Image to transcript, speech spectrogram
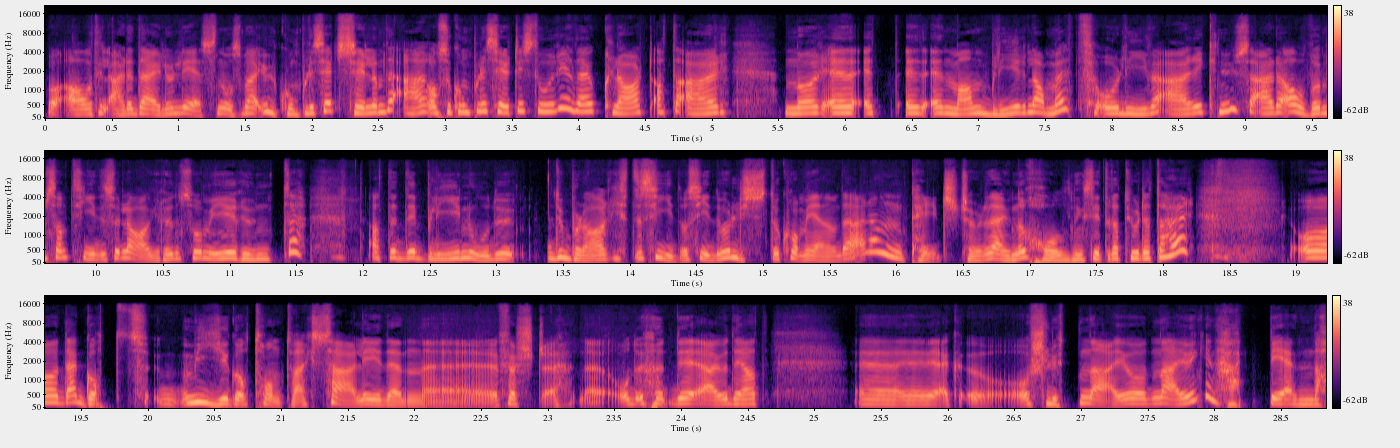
og av og til er det deilig å lese noe som er ukomplisert, selv om det er også komplisert historie. Det er jo klart at det er når et, et, en mann blir lammet og livet er i knus, så er det alvor, men samtidig så lager hun så mye rundt det at det, det blir noe du, du blar til side og side. Du har lyst til å komme gjennom. Det er en page-turner, det er underholdningslitteratur dette her. Og det er godt, mye godt håndverk, særlig i den uh, første. Og det er jo det at uh, Og slutten er jo Den er jo ingen happy end, da.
